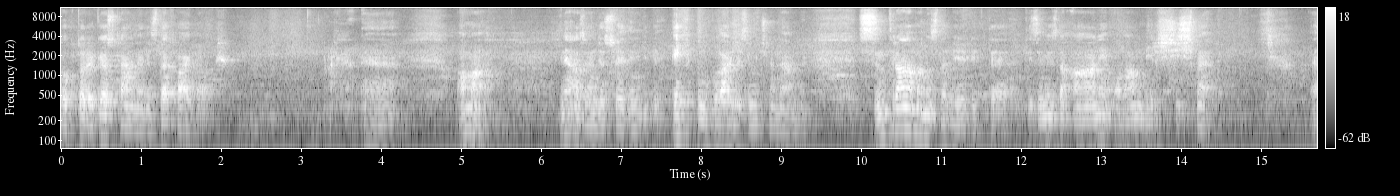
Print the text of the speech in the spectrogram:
doktora göstermenizde fayda var. Ee, ama yine az önce söylediğim gibi ek bulgular bizim için önemli. Sizin travmanızla birlikte dizimizde ani olan bir şişme, ee,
